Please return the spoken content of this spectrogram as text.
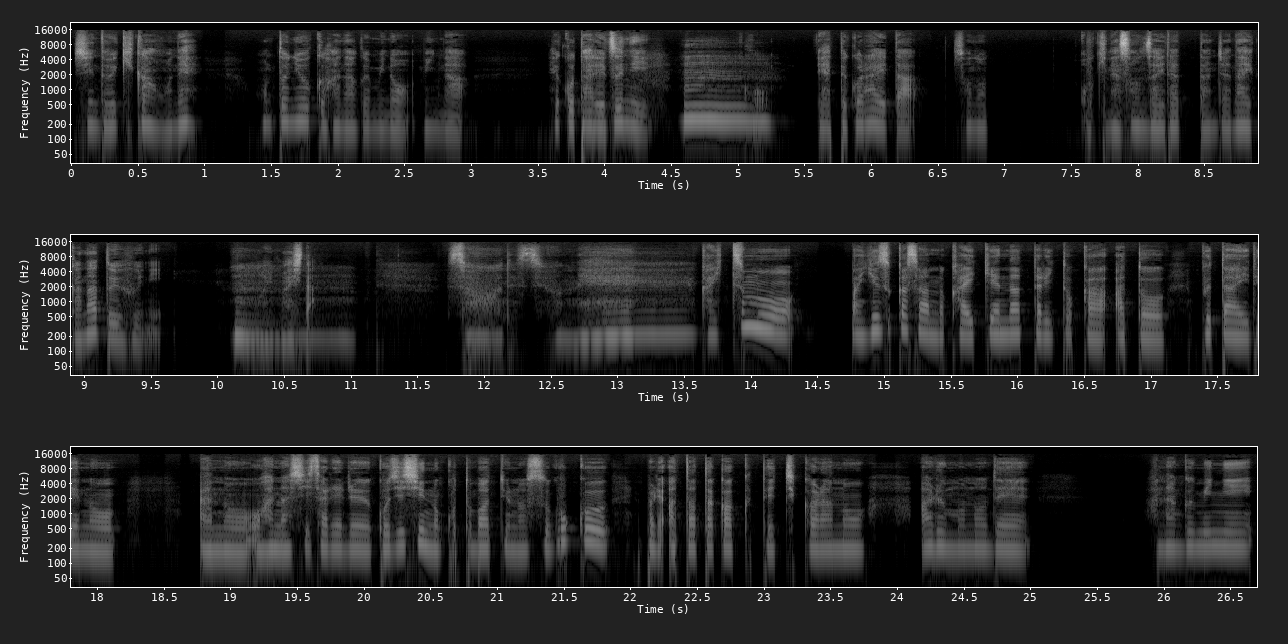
しんどい期間をね、本当によく花組のみんな、へこたれずにうん。こうやってこられた、その大きな存在だったんじゃないかなというふうに思いましたうんそうですよね。かいつも、まあ、ゆずかさんの会見だったりとか、あと舞台での、あの、お話しされるご自身の言葉っていうのはすごく、やっぱり温かくて力のあるもので、花組に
